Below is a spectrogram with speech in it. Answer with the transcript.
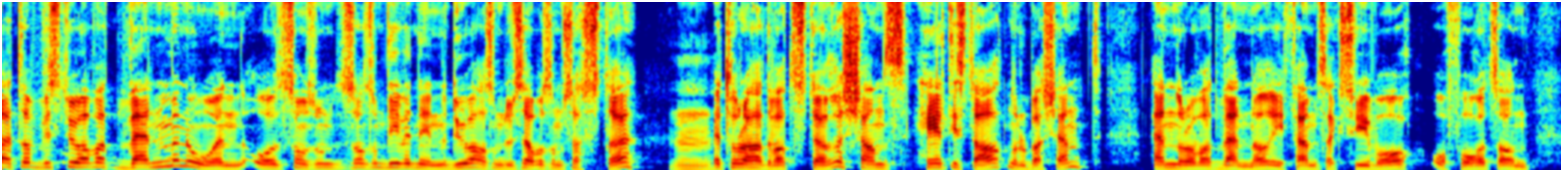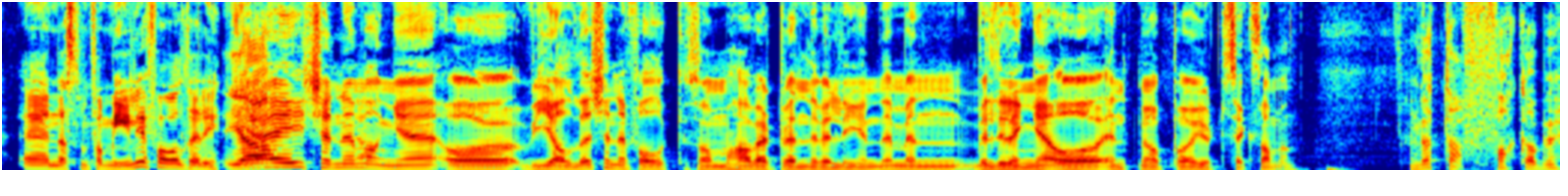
etter, hvis du har vært venn med noen, og sånn som, sånn som de venninnene du har, som du ser på som søstre Jeg tror det hadde vært større sjanse helt i starten når du ble kjent, enn når du har vært venner i fem, seks, syv år og får et sånn eh, nesten familieforhold til dem. Ja. Jeg kjenner mange, og vi alle kjenner folk som har vært venner veldig lenge, men veldig lenge og endt med opp og gjort sex sammen. What the fuck, Abu?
